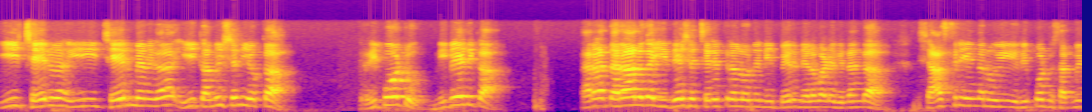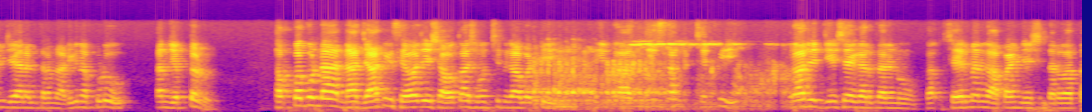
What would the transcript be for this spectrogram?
ఈ చైర్ ఈ చైర్మన్గా ఈ కమిషన్ యొక్క రిపోర్టు నివేదిక తరతరాలుగా ఈ దేశ చరిత్రలోనే నీ పేరు నిలబడే విధంగా శాస్త్రీయంగా నువ్వు ఈ రిపోర్ట్ సబ్మిట్ చేయాలని తనను అడిగినప్పుడు తను చెప్తాడు. తప్పకుండా నా జాతికి సేవ చేసే అవకాశం వచ్చింది కాబట్టి నేను చేస్తానని చెప్పి మురారి దేశాయ్ గారు తనను చైర్మన్గా అపాయింట్ చేసిన తర్వాత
